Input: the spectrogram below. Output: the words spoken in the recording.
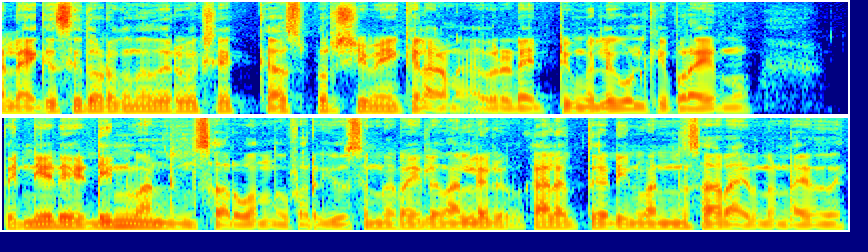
ലെഗസി തുടങ്ങുന്നത് ഒരു പക്ഷേ കാസ്പർ ഷിമേക്കലാണ്. അവരുടെ ഏറ്റവും വലിയ ഗോൾ കീപ്പറായിരുന്നു പിന്നീട് എഡിൻ വണ്ടൻ സാർ വന്നു. ഫെർഗ്യൂസൺ റയിൽ നല്ലൊരു കാലത്ത് എഡിൻ വണ്ടൻ സാറായിരുന്നു ഉണ്ടായിരുന്നത്.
